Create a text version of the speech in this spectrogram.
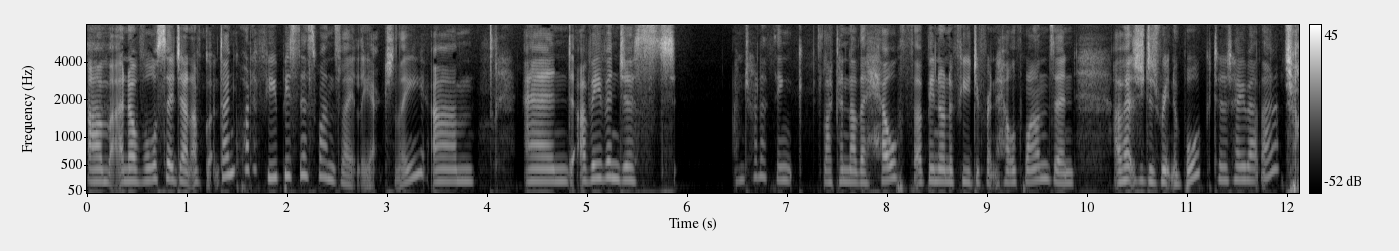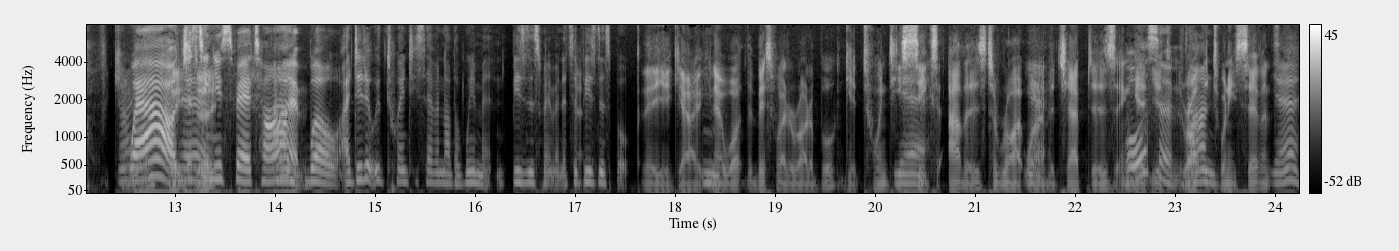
Um, and I've also done I've got done quite a few business ones lately actually. Um, and I've even just I'm trying to think like another health. I've been on a few different health ones, and I've actually just written a book. Did I tell you about that? Come Wow, please just do. in your spare time. Um, well, I did it with 27 other women, business women. It's a business book. There you go. Mm. You know what? The best way to write a book, get 26 others to write one Yeah. of the chapters and get you Awesome. to write Done. the 27th. Yeah.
